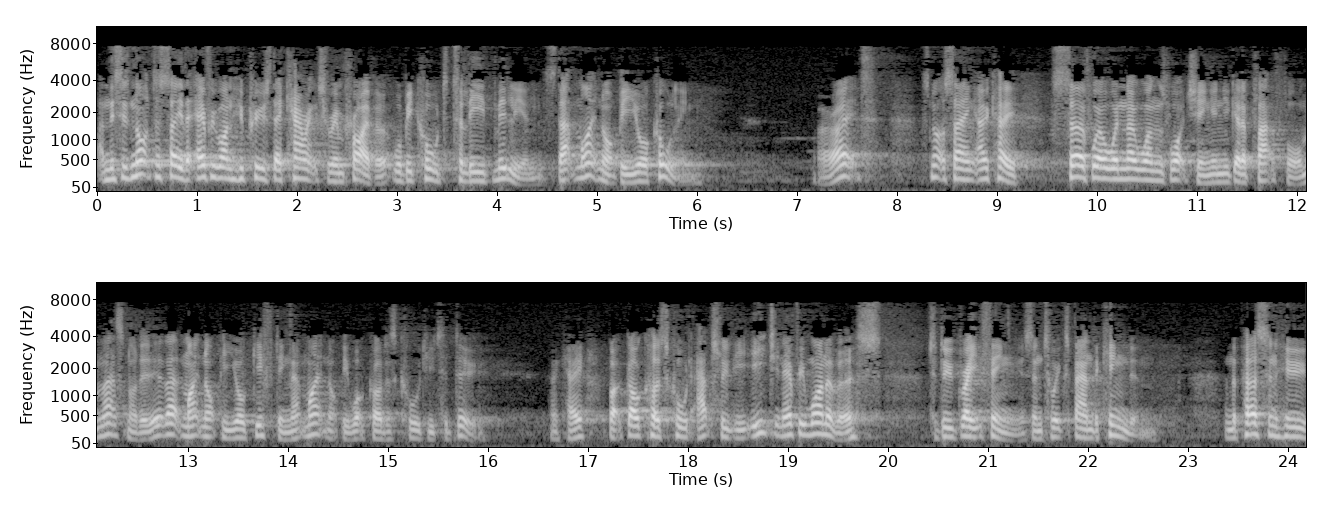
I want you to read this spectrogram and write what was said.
And this is not to say that everyone who proves their character in private will be called to lead millions. That might not be your calling. Alright? It's not saying, okay, serve well when no one's watching and you get a platform. That's not it. That might not be your gifting. That might not be what God has called you to do. Okay? But God has called absolutely each and every one of us to do great things and to expand the kingdom. And the person who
